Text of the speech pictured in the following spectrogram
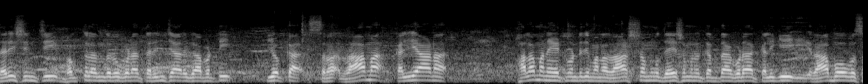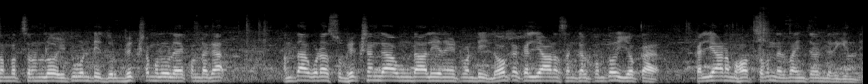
దర్శించి భక్తులందరూ కూడా తరించారు కాబట్టి ఈ యొక్క రామ కళ్యాణ ఫలం అనేటువంటిది మన రాష్ట్రము దేశమునకంతా కూడా కలిగి రాబో సంవత్సరంలో ఎటువంటి దుర్భిక్షములు లేకుండా అంతా కూడా సుభిక్షంగా ఉండాలి అనేటువంటి లోక కళ్యాణ సంకల్పంతో ఈ యొక్క కళ్యాణ మహోత్సవం నిర్వహించడం జరిగింది.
